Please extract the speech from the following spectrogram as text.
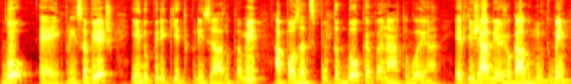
do é, Imprensa Verde e do Periquito Prisado também, após a disputa do Campeonato Goiano. Ele que já havia jogado muito bem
